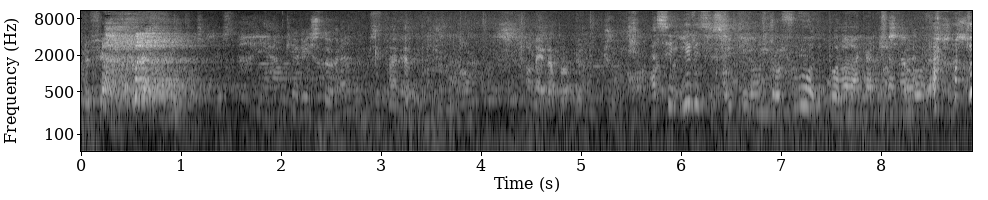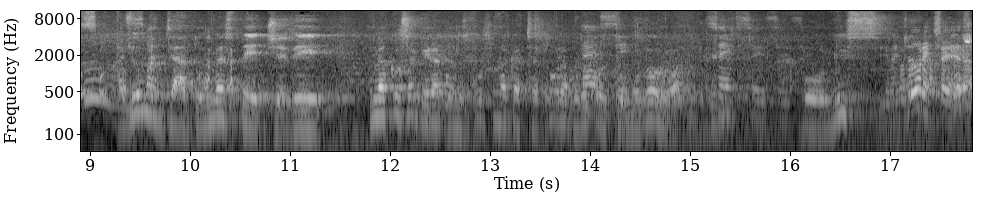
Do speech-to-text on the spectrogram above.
Preferivo E anche il ristorante. stare a digiuno. Non era proprio digiuno. Ah sì, ieri si sentiva un profumo di pollo alla cacciatora. Ah, Io ho mangiato una specie di una cosa che era come se fosse una cacciatura però Eh, col sì. pomodoro anche. Sì, sì, sì. Buonissimo. L'odore c'era.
